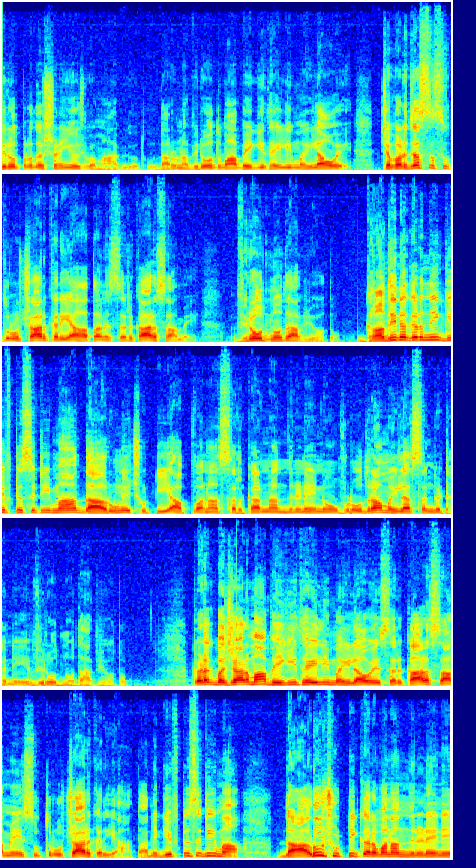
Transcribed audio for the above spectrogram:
વિરોધ પ્રદર્શન યોજવામાં આવ્યું હતું. દારૂના વિરોધમાં ભેગી થયેલી મહિલાઓએ જબરજસ્ત સૂત્રોચ્ચાર કર્યા હતા અને સરકાર સામે વિરોધ નોંધાવ્યો હતો. ગાંધીનગરની ગિફ્ટ સિટીમાં દારૂને છૂટી આપવાના સરકારના નિર્ણયનો વડોદરા મહિલા સંગઠને વિરોધ નોંધાવ્યો હતો. કડક બજારમાં ભેગી થયેલી મહિલાઓએ સરકાર સામે સૂત્રોચ્ચાર કર્યા હતા અને ગિફ્ટ સિટીમાં દારૂ છૂટી કરવાના નિર્ણયને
